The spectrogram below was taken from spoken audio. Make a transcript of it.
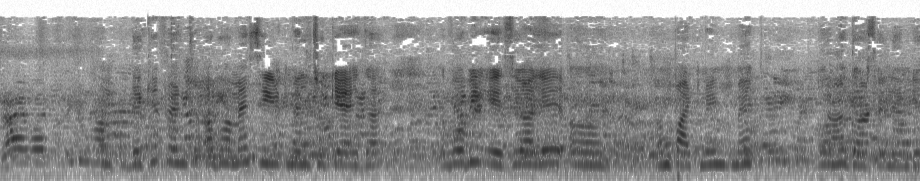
हम देखिए फ्रेंड्स अब हमें सीट मिल चुकी है इधर। वो भी एसी वाले कंपार्टमेंट में। तो हम इधर से लेंगे।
